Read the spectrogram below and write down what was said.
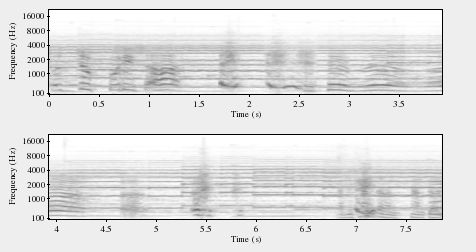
সহ্য করি, স্যার? আপনি শান্ত হন শান্ত হন।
